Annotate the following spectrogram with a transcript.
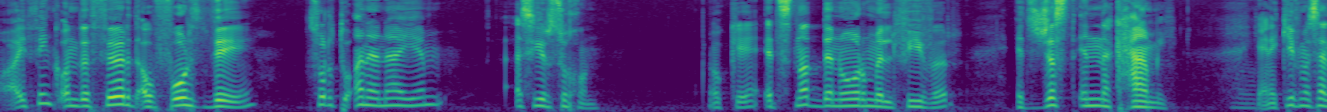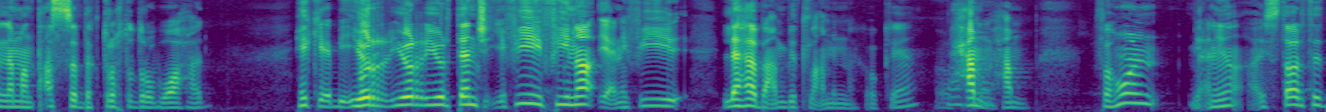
I think on the third أو fourth day صرت أنا نايم اصير سخن okay it's not the normal fever it's just انك حامي يعني كيف مثلا لما تعصب بدك تروح تضرب واحد هيك your your your tension في في نا يعني في لهب عم بيطلع منك okay حم okay. حم فهون يعني I started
